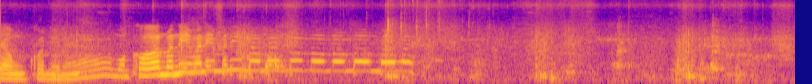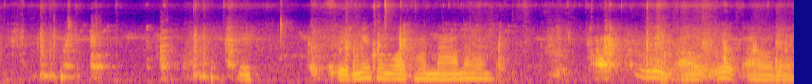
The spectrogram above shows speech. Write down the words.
ยำคนอยู่นะมังคอนมานี่มานี่มานี่มามามามามามาเสียงไม่ทางวัฒน้ำนะเลือกเอาเลือกเอาเลย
